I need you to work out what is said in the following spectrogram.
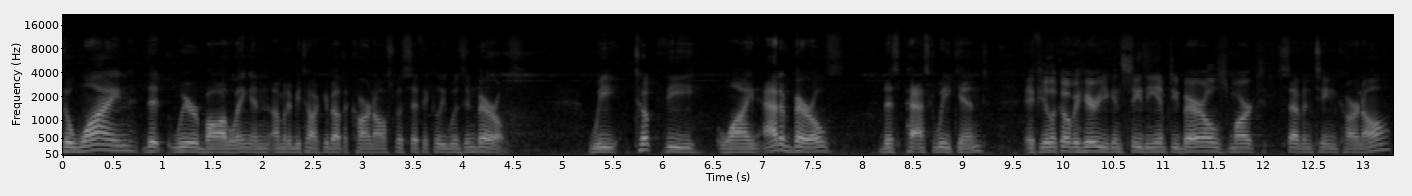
the wine that we're bottling, and I'm going to be talking about the Carnal specifically, was in barrels. We took the wine out of barrels this past weekend. If you look over here, you can see the empty barrels marked 17 Carnal.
